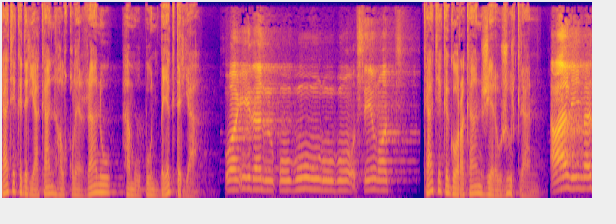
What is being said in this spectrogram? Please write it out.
کاتێک کە دەریاکان هەڵقڵێنران و هەموو بوون بە یەک دەریا وَإِذَا الْقُبُورُ بُعْثِرَتْ کاتێک کە گۆڕەکان ژێرە و ژوور کران عَلِمَتْ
